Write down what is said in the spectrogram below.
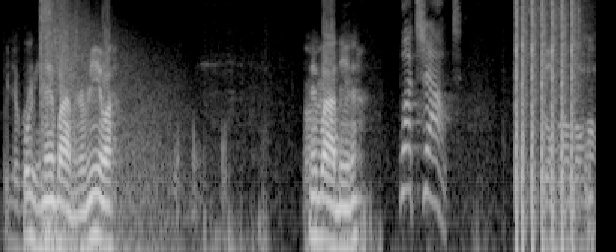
ปิดระเบิโอ้ดยในบ้านก็มีวะ ในบ้านนี่นะ Watch out! ลงเข้าลงเข้า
